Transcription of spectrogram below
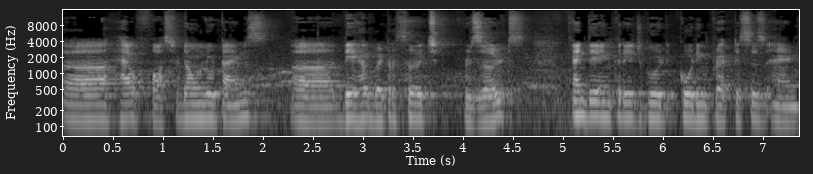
uh, have faster download times, uh, they have better search results, and they encourage good coding practices, and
